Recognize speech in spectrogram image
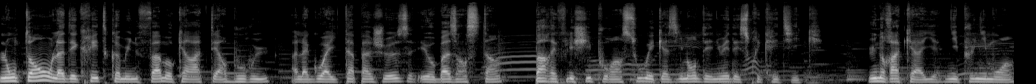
Longtemps, on l'a décrite comme une femme au caractère bourru, à la gouaille tapageuse et aux bas instincts, pas réfléchie pour un sou et quasiment dénuée d'esprit critique. Une racaille, ni plus ni moins,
